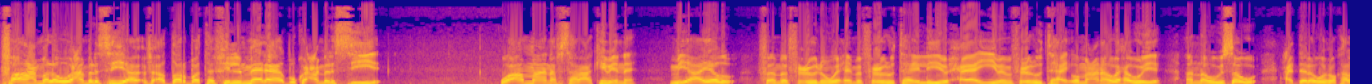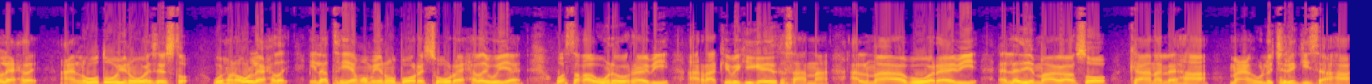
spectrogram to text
Fa acmala wuu camal siiya adarbata fi lmala buu ku camal siiye wa amaa nafsa raakibina miya ayadu fa mafcuulun waxay mafcuul u tahay liyuxaayiba mafcuul u tahay oo macnaha waxa weeye annahu isagu cadala wuxuu ka leexday canilwuduu inuu weesaysto wuxuuna u leexday ila tayamum inuu boorayso u leexday weeyaan wasaqa wuuna waraabiyey arraakiba kii gaadiidka saarnaa almaa'a buu waraabiyey alladii maagaasoo kaana lahaa macahu la jirankiisa ahaa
